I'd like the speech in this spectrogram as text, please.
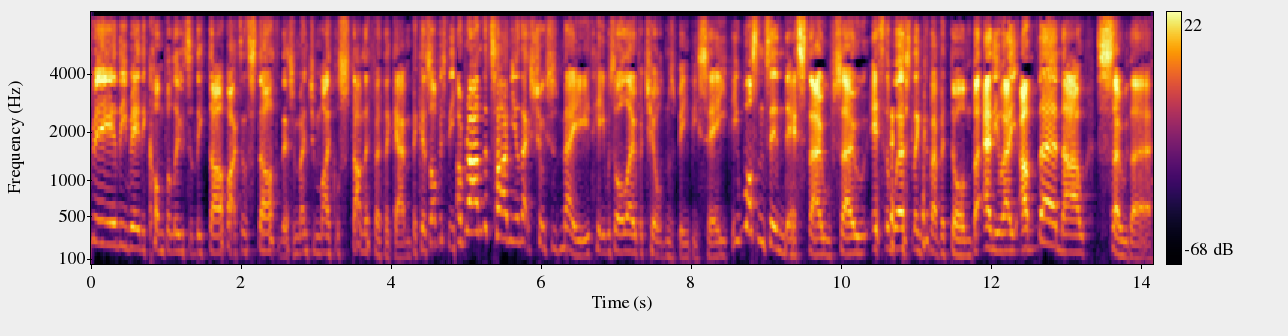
really, really really convolutedly dial back to the start of this and mention Michael Staniforth again, because obviously around the time your next choice was made, he was all over children's BBC. He wasn't in this though, so it's the worst link I've ever done. But anyway, I'm there now, so there.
